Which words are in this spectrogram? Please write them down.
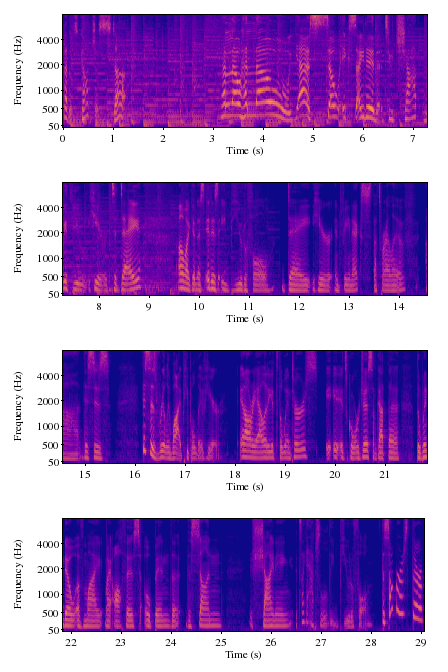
that has got you stuck. Hello, hello. Yes, so excited to chat with you here today. Oh my goodness, it is a beautiful day here in Phoenix. That's where I live. Uh, this is this is really why people live here. In all reality, it's the winters. It, it's gorgeous. I've got the the window of my my office open. the The sun is shining. It's like absolutely beautiful. The summers they're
